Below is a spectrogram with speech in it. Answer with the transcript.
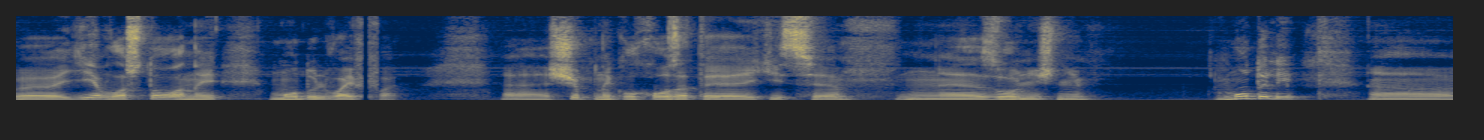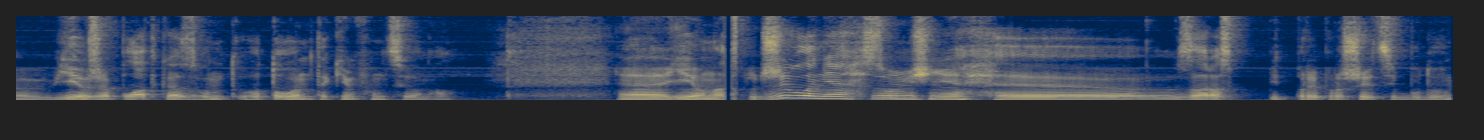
е, є влаштований модуль Wi-Fi. Е, Щоб не колхозити якісь зовнішні модулі, є вже платка з готовим таким функціоналом. Є у нас тут живлення зовнішнє. Зараз при прошивці буду в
